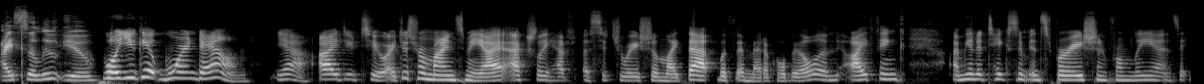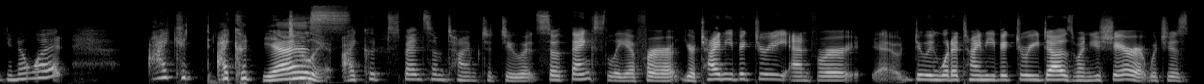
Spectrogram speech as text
I salute you. Well, you get worn down. Yeah, I do too. It just reminds me, I actually have a situation like that with a medical bill. And I think I'm going to take some inspiration from Leah and say, you know what? I could I could yes. do it. I could spend some time to do it. So thanks Leah for your tiny victory and for uh, doing what a tiny victory does when you share it, which is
